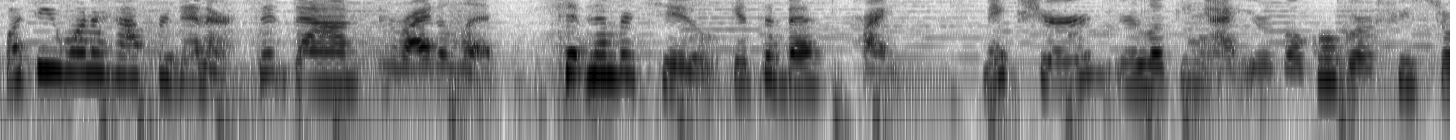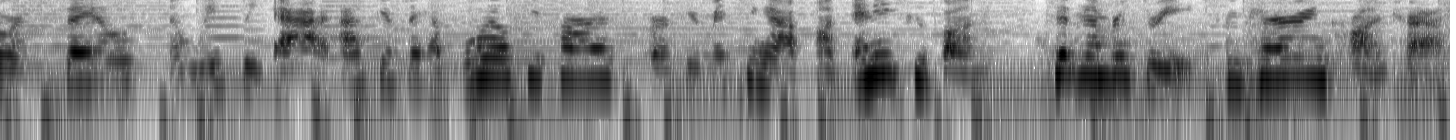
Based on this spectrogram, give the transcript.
What do you want to have for dinner? Sit down and write a list. Tip number two, get the best price. Make sure you're looking at your local grocery store sales and weekly ads. Ask if they have loyalty cards or if you're missing out on any coupons. Tip number three, compare and contrast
